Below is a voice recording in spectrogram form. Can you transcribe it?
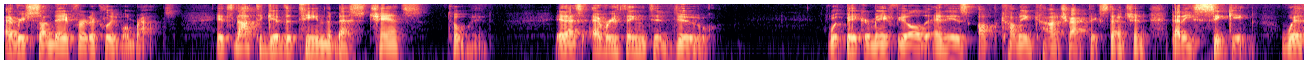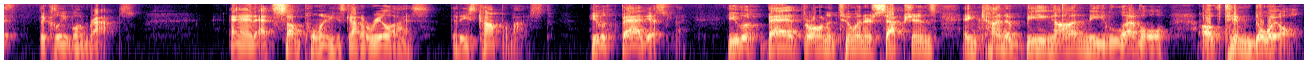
every Sunday for the Cleveland Browns. It's not to give the team the best chance to win. It has everything to do with Baker Mayfield and his upcoming contract extension that he's seeking with the Cleveland Browns. And at some point, he's got to realize that he's compromised. He looked bad yesterday. He looked bad throwing the two interceptions and kind of being on the level of Tim Boyle,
